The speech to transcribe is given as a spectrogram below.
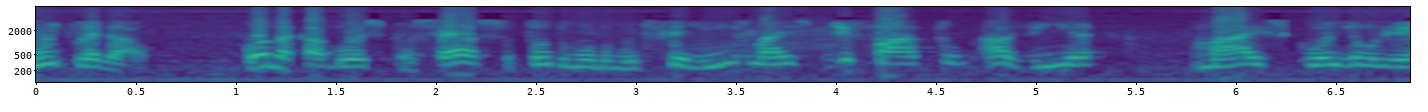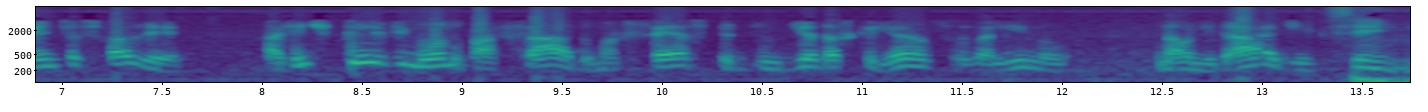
muito legal. Quando acabou esse processo, todo mundo muito feliz, mas de fato havia mais coisa urgente a se fazer. A gente teve no ano passado uma festa do Dia das Crianças ali no, na unidade. Sim.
